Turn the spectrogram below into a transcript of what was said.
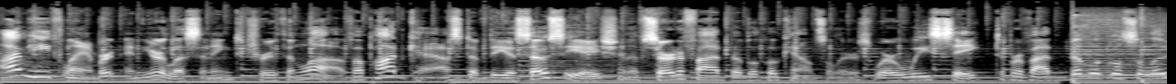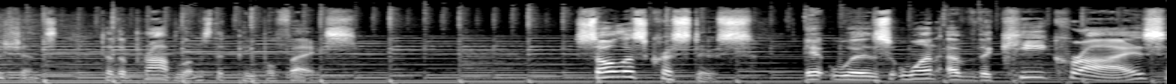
I'm Heath Lambert, and you're listening to Truth and Love, a podcast of the Association of Certified Biblical Counselors, where we seek to provide biblical solutions to the problems that people face. Solus Christus. It was one of the key cries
